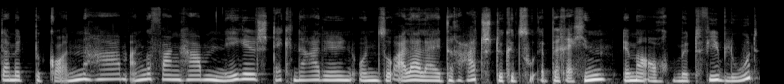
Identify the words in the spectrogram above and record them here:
damit begonnen haben, angefangen haben, Nägel, Stecknadeln und so allerlei Drahtstücke zu erbrechen, immer auch mit viel Blut.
